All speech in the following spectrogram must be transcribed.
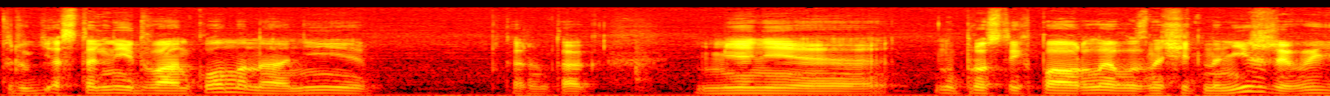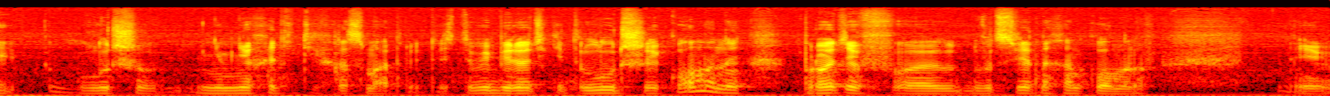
другие, остальные два анкомана, они, скажем так, менее, ну просто их power level значительно ниже, и вы лучше не, не хотите их рассматривать. То есть вы берете какие-то лучшие команы против э, двуцветных анкоманов. И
